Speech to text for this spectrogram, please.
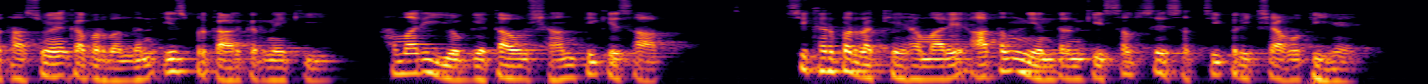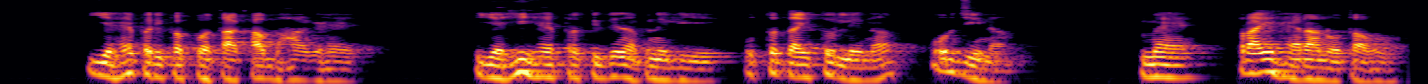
तथा स्वयं का प्रबंधन इस प्रकार करने की हमारी योग्यता और शांति के साथ शिखर पर रखे हमारे आत्म नियंत्रण की सबसे सच्ची परीक्षा होती है। यह परिपक्वता का भाग है। यही है प्रतिदिन अपने लिए उत्तरदायित्व लेना और जीना। मैं प्राय हैरान होता हूँ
